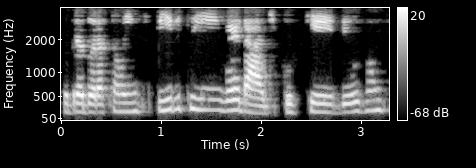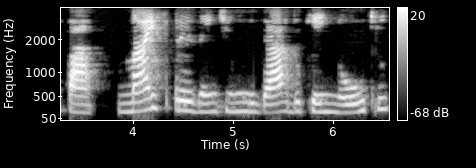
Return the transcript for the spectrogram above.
Sobre adoração em espírito e em verdade, porque Deus não está mais presente em um lugar do que em outro,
